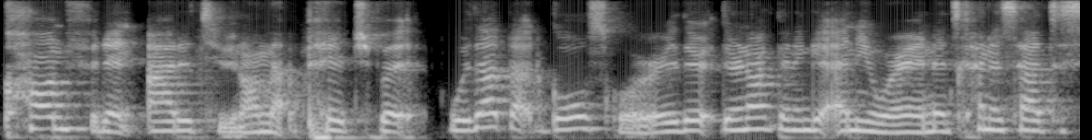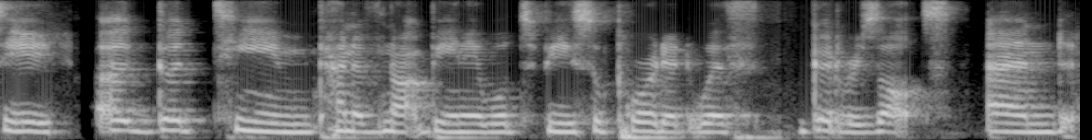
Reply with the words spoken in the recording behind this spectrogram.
confident attitude on that pitch, but without that goal scorer, they're, they're not going to get anywhere. And it's kind of sad to see a good team kind of not being able to be supported with good results. And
